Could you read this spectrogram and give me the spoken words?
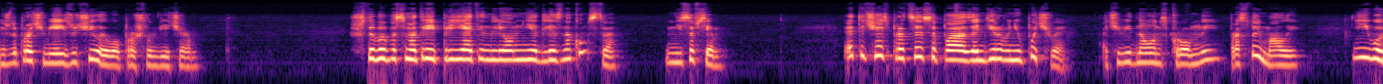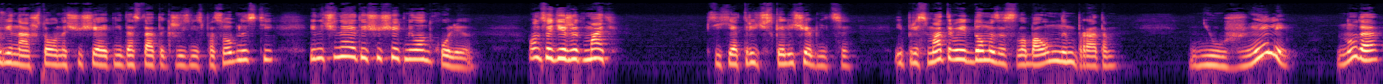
Между прочим, я изучила его прошлым вечером. Чтобы посмотреть, приятен ли он мне для знакомства? Не совсем. Это часть процесса по зондированию почвы. Очевидно, он скромный, простой малый. Не его вина, что он ощущает недостаток жизнеспособности и начинает ощущать меланхолию. Он содержит мать психиатрической лечебнице и присматривает дома за слабоумным братом. Неужели? Ну да.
